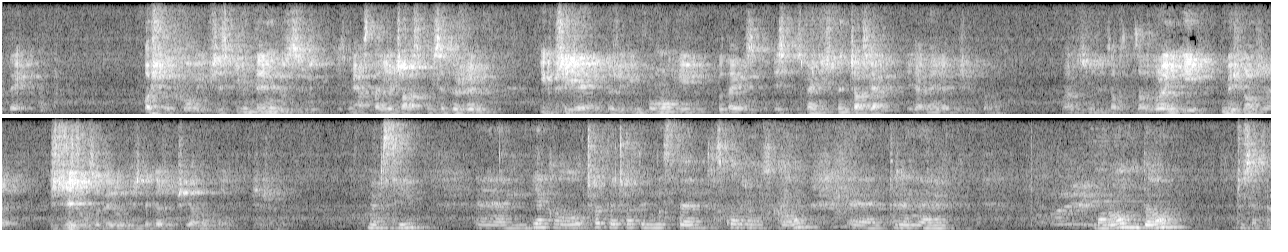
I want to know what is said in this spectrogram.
tutaj ośrodkowi i wszystkim tym z, z miasta Jecza oraz komisji, którzy ich przyjęli, którzy im pomogli tutaj spędzić ten czas jak, jak najlepiej się wpływa. Bardzo są za- zadowoleni i myślą, że życzą sobie również tego, że przyjadą tutaj w przyszłym roku. Merci. Jako czwarte, czwarte miejsce Squadra Moscou, e, trener Morondo Giuseppe.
